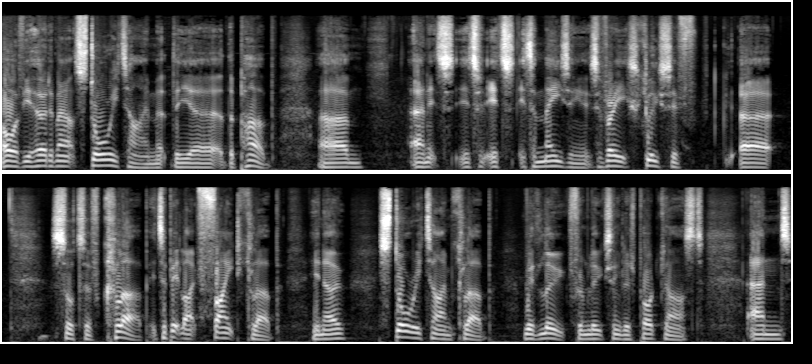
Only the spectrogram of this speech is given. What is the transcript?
oh, have you heard about story time at the, uh, the pub? Um, and it's, it's, it's, it's amazing. It's a very exclusive, uh, sort of club. It's a bit like Fight Club, you know, Storytime Club with Luke from Luke's English podcast, and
